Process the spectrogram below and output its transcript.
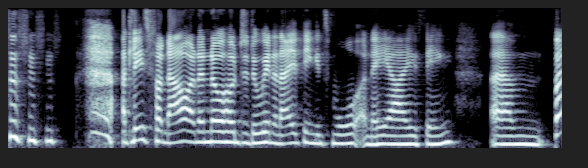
at least for now i don't know how to do it and i think it's more an ai thing. Um, but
